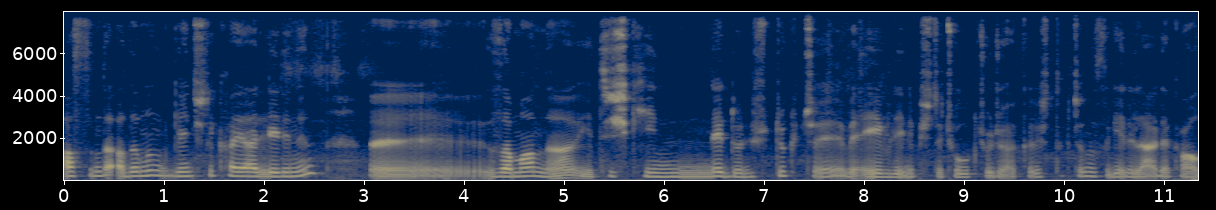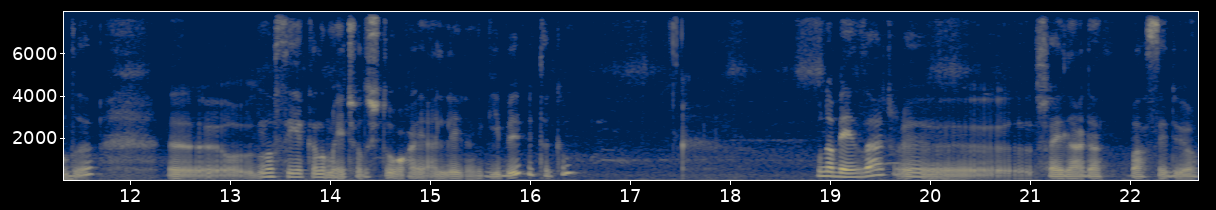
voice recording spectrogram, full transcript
aslında adamın gençlik hayallerinin e, zamanla yetişkine dönüştükçe ve evlenip işte çoluk çocuğa karıştıkça nasıl gerilerde kaldığı, nasıl yakalamaya çalıştığı o hayallerini gibi bir takım buna benzer e, şeylerden bahsediyor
